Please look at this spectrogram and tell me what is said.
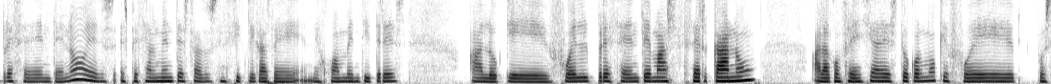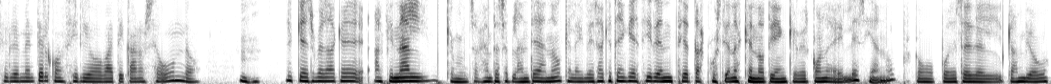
precedente, ¿no? Es, especialmente estas dos encíclicas de, Juan XXIII a lo que fue el precedente más cercano a la conferencia de Estocolmo, que fue posiblemente el Concilio Vaticano II. Y que es verdad que al final, que mucha gente se plantea, ¿no? Que la Iglesia que tiene que decir en ciertas cuestiones que no tienen que ver con la Iglesia, ¿no? Como puede ser el cambio,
